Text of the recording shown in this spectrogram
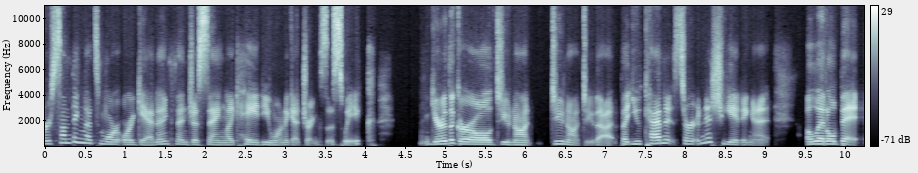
or something that's more organic than just saying like hey do you want to get drinks this week you're the girl do not do not do that but you can start initiating it a little bit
